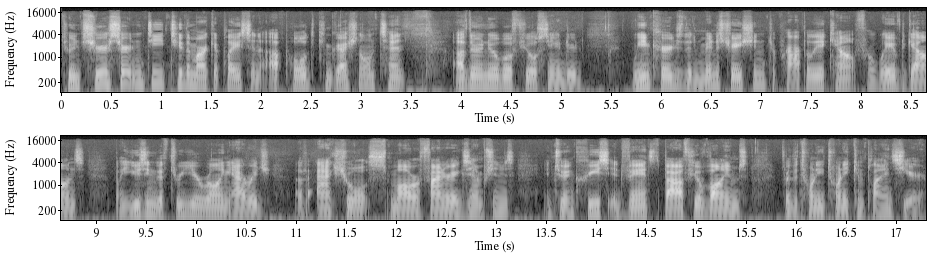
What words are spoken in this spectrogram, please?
To ensure certainty to the marketplace and uphold congressional intent of the renewable fuel standard, we encourage the administration to properly account for waived gallons by using the three year rolling average of actual small refinery exemptions and to increase advanced biofuel volumes for the 2020 compliance year.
